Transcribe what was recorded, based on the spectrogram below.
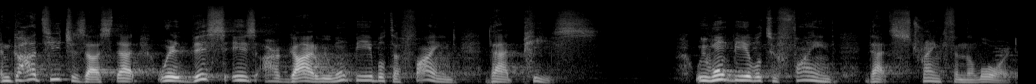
And God teaches us that where this is our God, we won't be able to find that peace. We won't be able to find that strength in the Lord.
